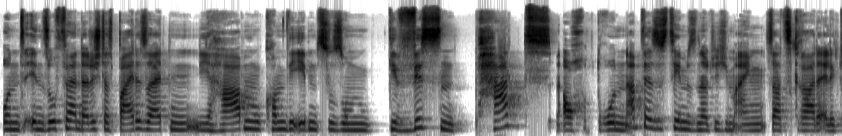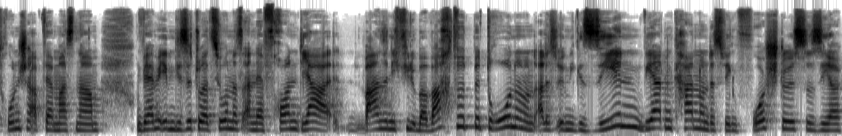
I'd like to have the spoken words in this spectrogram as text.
Und insofern, dadurch, dass beide Seiten die haben, kommen wir eben zu so einem gewissen Patt. Auch Drohnenabwehrsysteme sind natürlich im einen Satz gerade elektronische Abwehrmaßnahmen. Und wir haben eben die Situation, dass an der Front ja wahnsinnig viel überwacht wird mit Drohnen und alles irgendwie gesehen werden kann und deswegen Vorstöße sehr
